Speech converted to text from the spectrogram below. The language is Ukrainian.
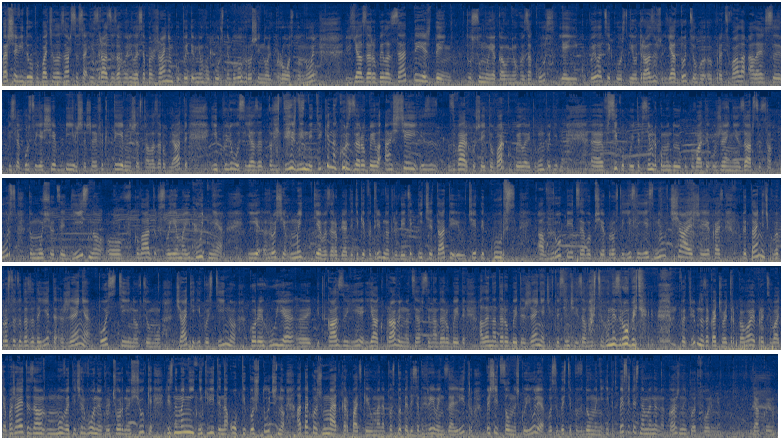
Перше відео побачила Зарсуса і зразу загорілася бажанням купити в нього курс. Не було грошей ноль, просто ноль. Я заробила за тиждень ту суму, яка у нього за курс. Я її купила цей курс, і одразу ж я до цього е, працювала, але з після курсу я ще більше, ще ефективніше стала заробляти. І плюс я за той тиждень не тільки на курс заробила, а ще й зверху ще й товар купила і тому подібне. Е, Всі купуйте, всім рекомендую купувати у Жені Зарсуса курс, тому що це дійсно вклад в своє майбутнє. І гроші миттєво заробляти, тільки потрібно трудитися і читати, і вчити курс. А в групі це взагалі просто, якщо є мілчайше якась питаннячко, ви просто туди задаєте. Женя постійно в цьому чаті і постійно коригує, е, підказує, як правильно це все треба робити. Але треба робити Женя чи хтось інший за вас цього не зробить. Потрібно закачувати рукава і працювати. А бажаєте замовити червоної чорної щуки, різноманітні квіти на опті поштучно, а також мед карпатський у мене по 150 гривень за літр. Пишіть сонечко Юлія в особисті повідомлення і підписуйтесь на мене на кожній платформі. Дякую.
